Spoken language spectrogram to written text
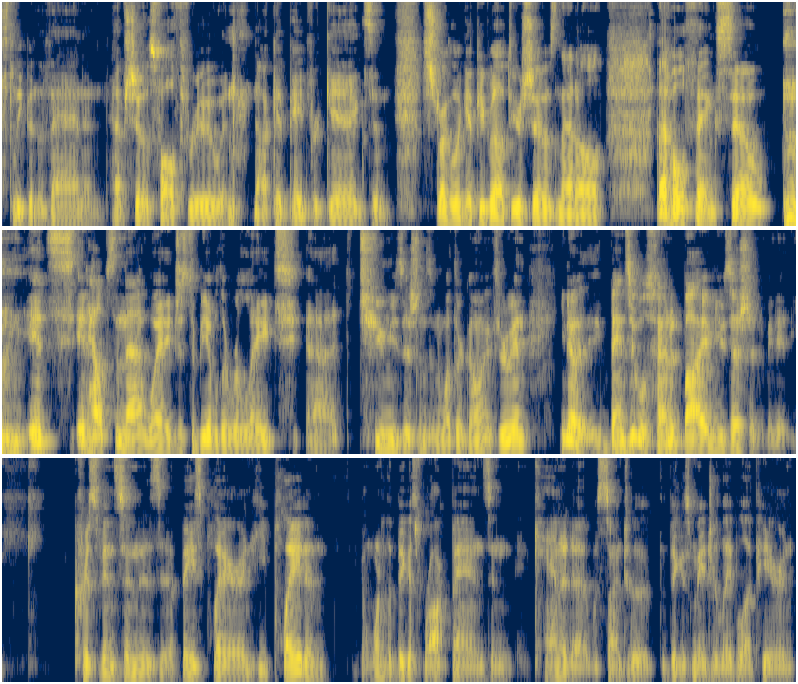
sleep in the van and have shows fall through and not get paid for gigs and struggle to get people out to your shows and that all that whole thing. So it's it helps in that way just to be able to relate uh, to musicians and what they're going through. And you know bandzoogle was founded by a musician. I mean it, chris vinson is a bass player and he played in you know, one of the biggest rock bands in, in canada was signed to a, the biggest major label up here. And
